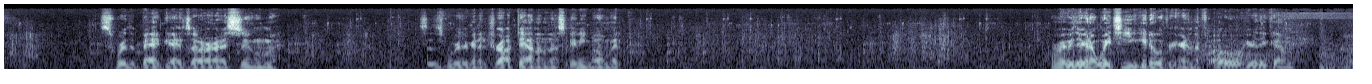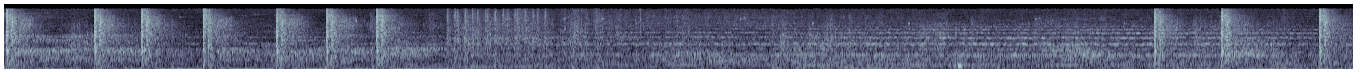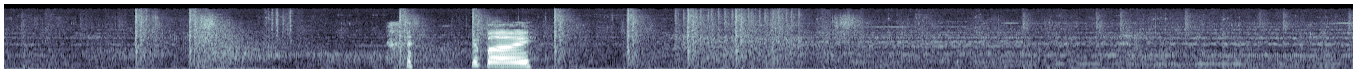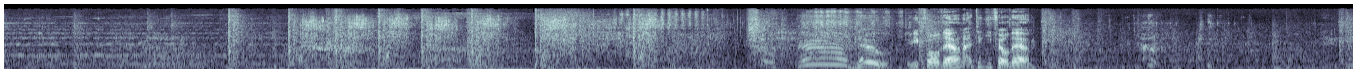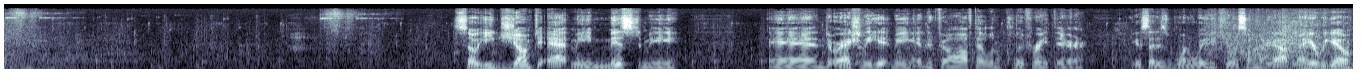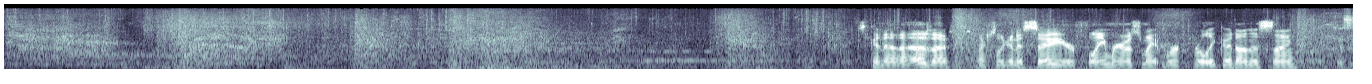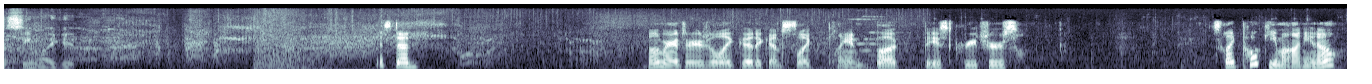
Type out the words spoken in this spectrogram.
Is where the bad guys are, I assume. This is where they're gonna drop down on us any moment. Or maybe they're gonna wait till you get over here and the oh, here they come. Oh, no! Did he fall down? I think he fell down. So he jumped at me, missed me, and or actually hit me, and then fell off that little cliff right there. I guess that is one way to kill somebody. Up now here we go. It's gonna. I was actually gonna say your flame arrows might work really good on this thing. Doesn't seem like it. It's dead. Flame arrows are usually good against like plant bug-based creatures. Like Pokemon, you know?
